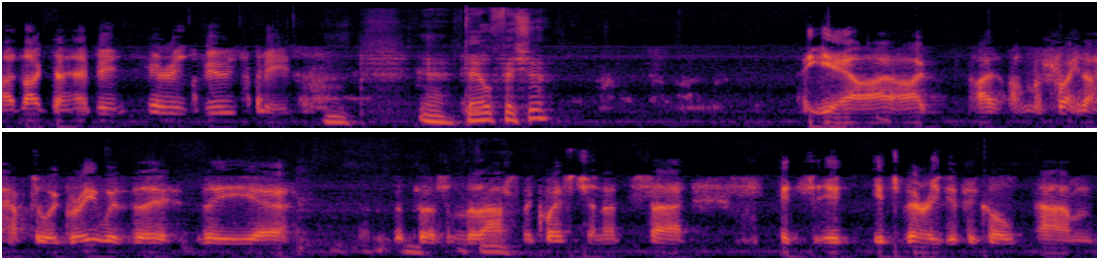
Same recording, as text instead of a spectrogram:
I'd like to have his, hear his views, please. yeah, Dale Fisher. Yeah, I, I, I, I'm afraid I have to agree with the the uh, the person that asked the question. It's uh, it's it, it's very difficult. Um,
